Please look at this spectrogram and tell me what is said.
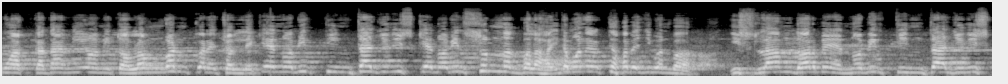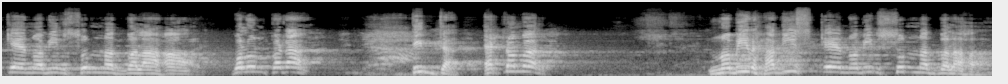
মুয়াক্কাদা নিয়মিত লঙ্ঘন করে চললে কে নবীর তিনটা জিনিসকে নবীর সুন্নত বলা হয়? এটা মনে রাখতে হবে জীবনভর। ইসলাম ধর্মে নবীর তিনটা জিনিসকে নবীর সুন্নত বলা হয়। বলুন কটা? তিনটা। এক নম্বর, নবীর হাদিসকে নবীর সুন্নত বলা হয়।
